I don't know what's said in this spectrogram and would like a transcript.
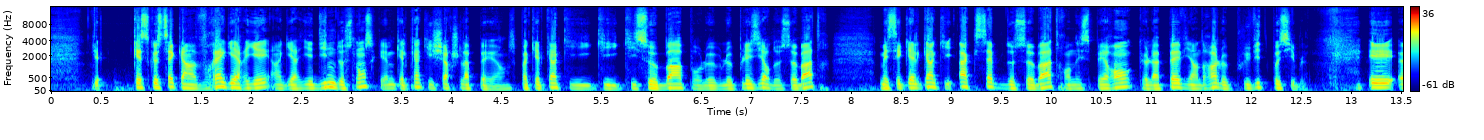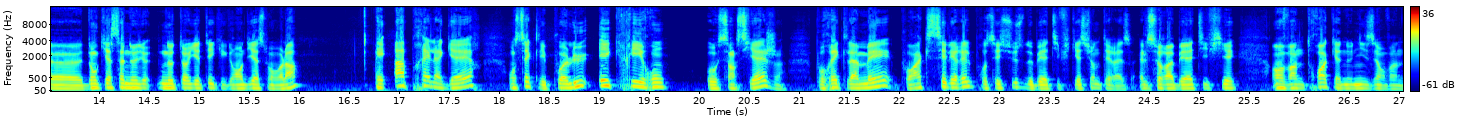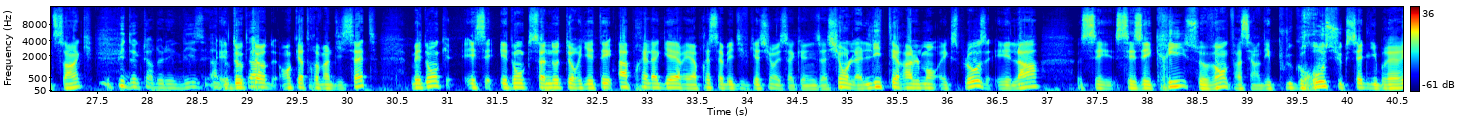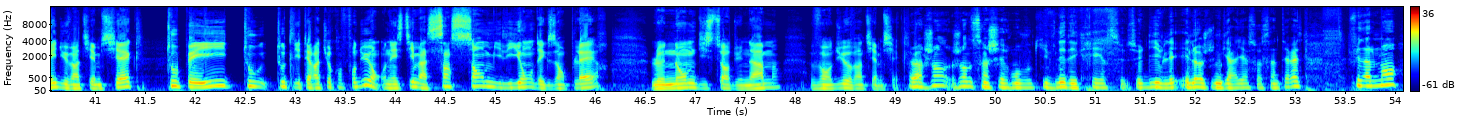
Qu'est-ce que c'est qu'un vrai guerrier Un guerrier digne de ce nom, c'est quand même quelqu'un qui cherche la paix. Hein. C'est pas quelqu'un qui, qui, se bat pour le, plaisir de se battre, mais c'est quelqu'un qui accepte de se battre en espérant que la paix viendra le plus vite possible. Et euh, donc il y a sa notoriété qui grandit à ce moment-là. Et après la guerre, on sait que les poilus écriront au Saint-Siège pour réclamer, pour accélérer le processus de béatification de Thérèse. Elle sera béatifiée en 23, canonisée en 25. Et puis docteur de l'Église. Et docteur en 97. Mais donc, et, et, donc sa notoriété après la guerre et après sa béatification et sa canonisation, l'a littéralement explose. Et là, ses, ses écrits se vendent. Enfin, c'est un des plus gros succès de librairie du XXe siècle. Tout pays, tout, toute littérature confondue. On estime à 500 millions d'exemplaires le nombre d'histoires d'une âme vendues au XXe siècle. Alors Jean, de Saint-Chéron, vous qui venez d'écrire ce, livre, L'éloge d'une guerrière sur Sainte-Thérèse, finalement,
